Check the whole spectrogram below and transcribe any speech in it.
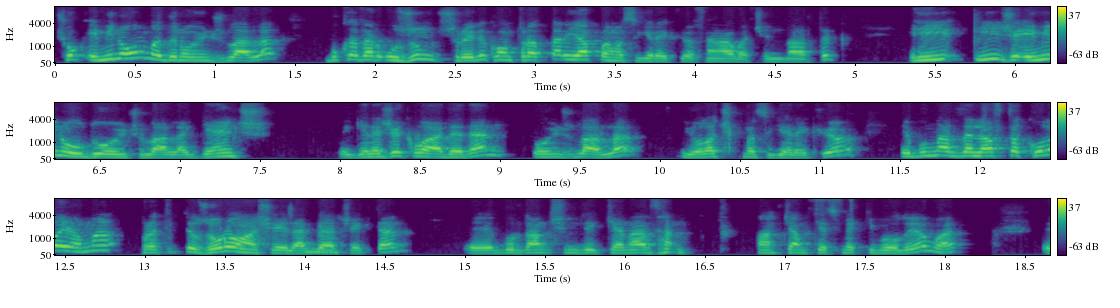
çok emin olmadığın oyuncularla bu kadar uzun süreli kontratlar yapmaması gerekiyor Fenerbahçe'nin artık. İyi, iyice emin olduğu oyuncularla, genç ve gelecek vadeden oyuncularla yola çıkması gerekiyor. E bunlar da lafta kolay ama pratikte zor olan şeyler gerçekten. E, buradan şimdi kenardan ahkam kesmek gibi oluyor ama e,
